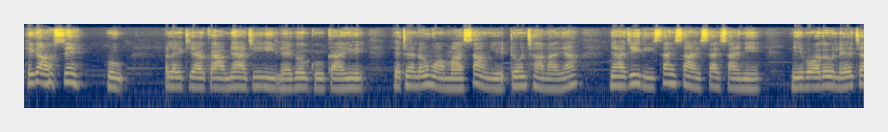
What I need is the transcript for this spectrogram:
ဟေကောင်စင်ဟု ပလိတ်တယောက်ကမြကြီး၏လက်ကုပ်ကိုကန်၍ရထလုံးပေါ်မှစောင့်၍တွန်းချလာရာမြကြီးသည်စိုက်စိုက်စိုက်စိုက်နှင့်မြေပေါ်သို့လဲကျ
